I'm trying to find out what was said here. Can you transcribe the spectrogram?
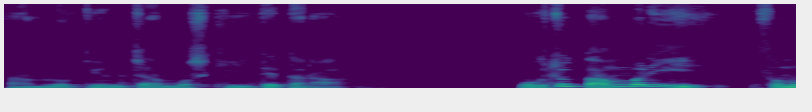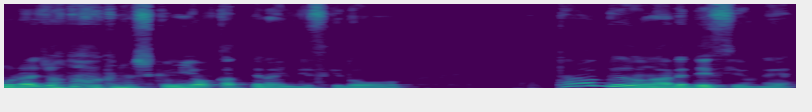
あの、ドキュンちゃんもし聞いてたら、僕ちょっとあんまり、そのラジオトークの仕組み分かってないんですけど、多分あれですよね。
